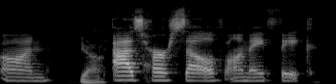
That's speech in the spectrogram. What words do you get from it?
on Yeah, as herself on a fake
